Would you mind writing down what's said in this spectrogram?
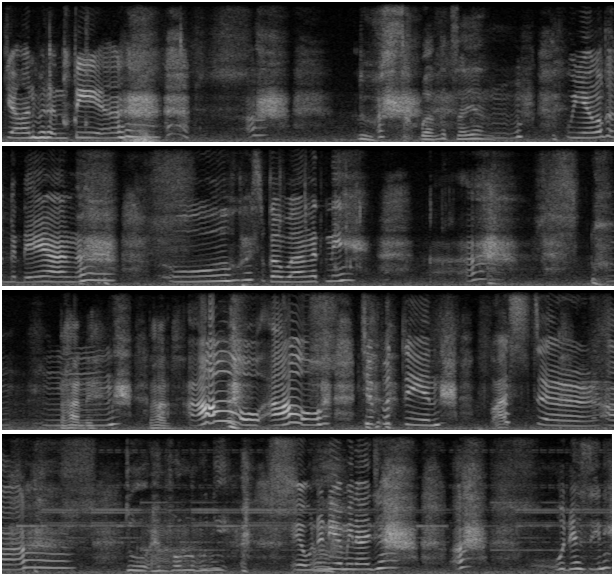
Jangan berhenti. Duh, sak banget sayang. Punya lo kegedean. Uh, gue suka banget nih. Tahan deh, tahan. Au, au, cepetin, faster. Ah. Tuh, handphone lu bunyi. Ya udah diamin aja. Ah, udah sini,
